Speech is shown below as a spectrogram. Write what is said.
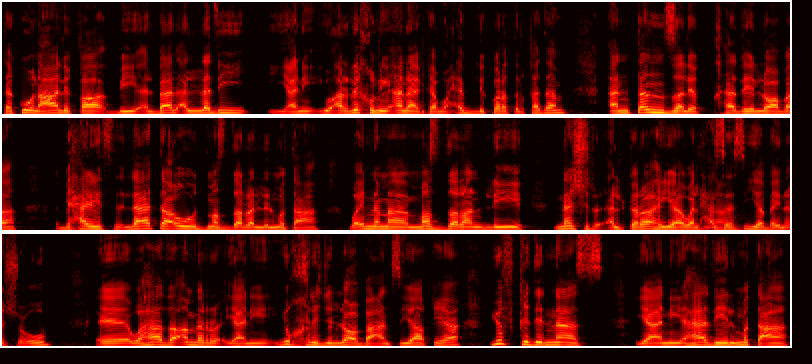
تكون عالقة بالبال الذي يعني يؤرخني أنا كمحب لكرة القدم أن تنزلق هذه اللعبة بحيث لا تعود مصدرا للمتعة وإنما مصدرا لنشر الكراهية والحساسية نعم. بين الشعوب آه، وهذا أمر يعني يخرج اللعبة عن سياقها يفقد الناس يعني هذه المتعة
